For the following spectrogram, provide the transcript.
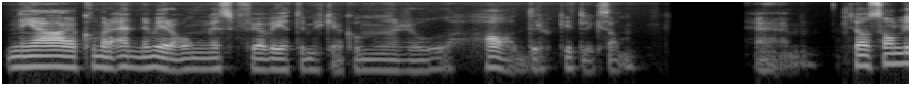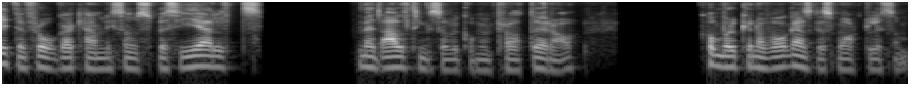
Nej, jag kommer ha ännu mer ångest för jag vet hur mycket jag kommer att ha druckit liksom. Um, så en sån liten fråga kan liksom speciellt med allting som vi kommer att prata idag kommer att kunna vara ganska smart liksom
